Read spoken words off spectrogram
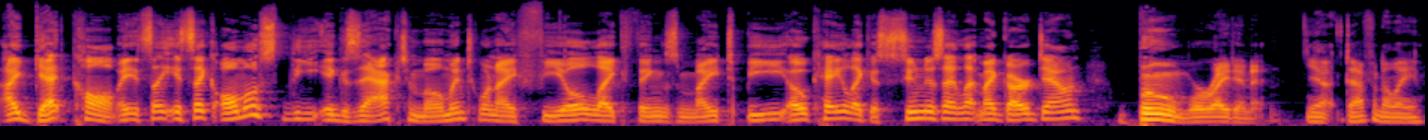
I get calm. It's like it's like almost the exact moment when I feel like things might be okay. Like as soon as I let my guard down, boom, we're right in it. Yeah, definitely.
